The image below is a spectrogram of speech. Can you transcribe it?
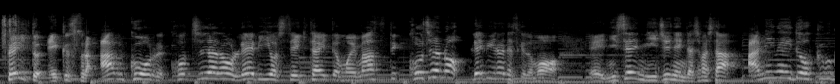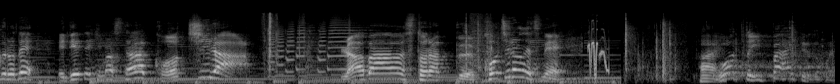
Fate Extra アンコールこちらのレビューをしていきたいと思います。でこちらのレビューなんですけども、えー、2020年に出しましたアニメイト福袋で出てきましたこちら。ラバーストラップ。こちらのですねはい。わっといっぱい入ってるぞこれ。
